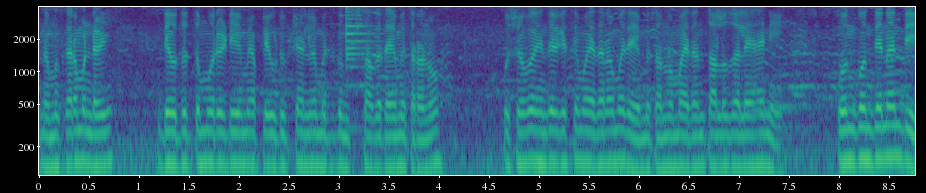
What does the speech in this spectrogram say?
नमस्कार मंडळी. देवदत्त मोरे डी एम आपल्या यूट्यूब चॅनलमध्ये तुमचं स्वागत आहे मित्रांनो. कुशोगा हिंदरकेसी मैदानामध्ये मित्रांनो मैदान चालू झाले आहे आणि कोणकोणते नंदी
